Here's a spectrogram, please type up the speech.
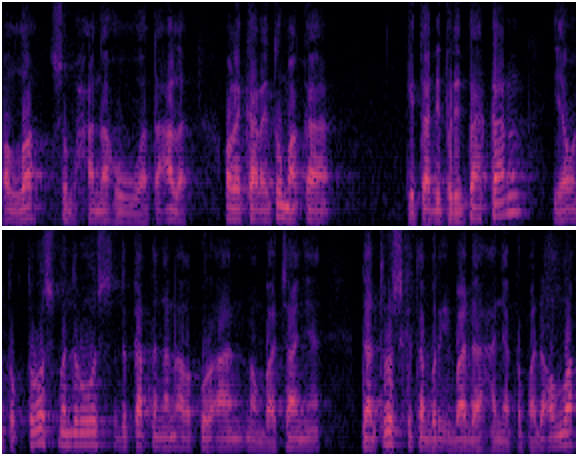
Allah Subhanahu wa taala. Oleh karena itu maka kita diperintahkan ya untuk terus-menerus dekat dengan Al-Qur'an, membacanya dan terus kita beribadah hanya kepada Allah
